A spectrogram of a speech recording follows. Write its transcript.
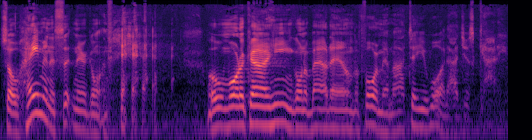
So Haman is sitting there going, Oh, Mordecai, he ain't going to bow down before me. I tell you what, I just got him.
